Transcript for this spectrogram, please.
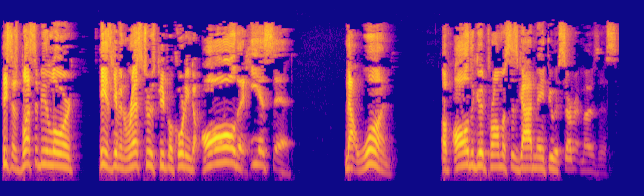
He says, blessed be the Lord. He has given rest to his people according to all that he has said. Not one of all the good promises God made through his servant Moses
